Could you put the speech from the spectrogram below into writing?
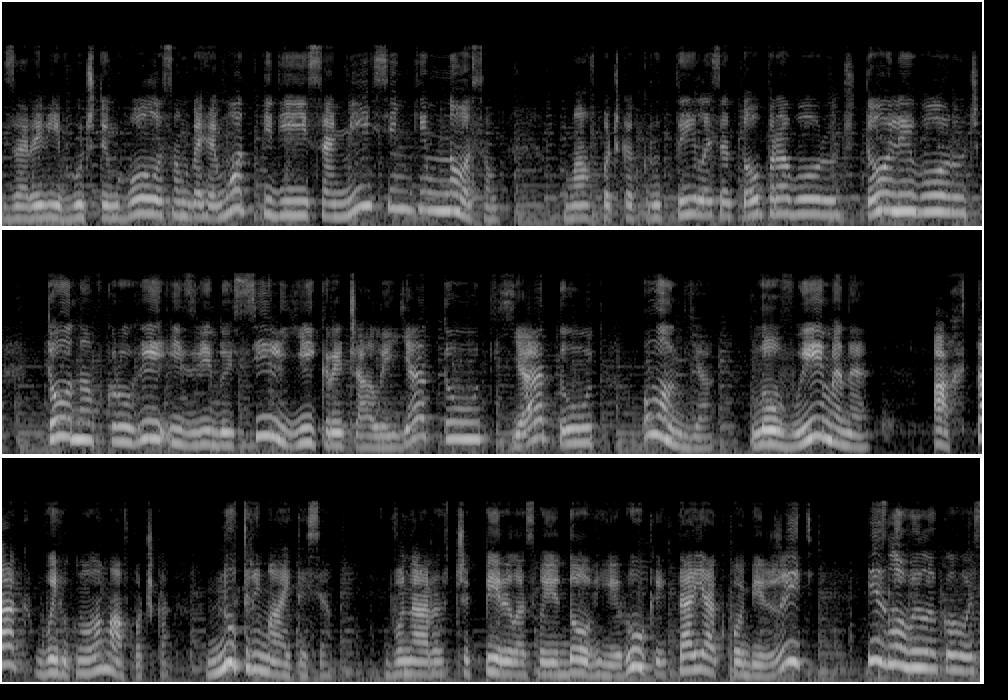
заревів гучним голосом бегемот під її самісіньким носом. Мавпочка крутилася то праворуч, то ліворуч, то навкруги і звідусіль їй кричали Я тут, я тут, он я, лови мене. Ах так. вигукнула мавпочка. Ну, тримайтеся. Вона розчепірила свої довгі руки та як побіжить і зловила когось.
